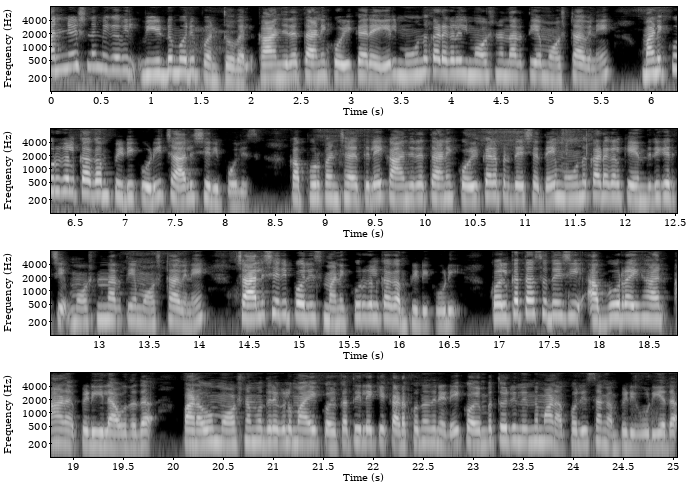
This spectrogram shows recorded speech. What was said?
അന്വേഷണ മികവിൽ വീണ്ടും ഒരു പൊൻതൂവൽ. കാഞ്ഞിരത്താണി കോഴിക്കരയിൽ മൂന്ന് കടകളിൽ മോഷണം നടത്തിയ മോഷ്ടാവിനെ മണിക്കൂറുകൾക്കകം പിടികൂടി ചാലിശ്ശേരി പോലീസ്. കപ്പൂർ പഞ്ചായത്തിലെ കാഞ്ഞിരത്താണി കോഴിക്കര പ്രദേശത്തെ മൂന്ന് കടകൾ കേന്ദ്രീകരിച്ച് മോഷണം നടത്തിയ മോഷ്ടാവിനെ ചാലിശ്ശേരി പോലീസ് മണിക്കൂറുകൾക്കകം പിടികൂടി. കൊൽക്കത്ത സ്വദേശി അബു റൈഹാൻ ആണ് പിടിയിലാവുന്നത്. പണവും മോഷണ മുദ്രകളുമായി കൊൽക്കത്തയിലേക്ക് കടക്കുന്നതിനിടെ കോയമ്പത്തൂരിൽ നിന്നുമാണ് പോലീസ് സംഘം പിടികൂടിയത്.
